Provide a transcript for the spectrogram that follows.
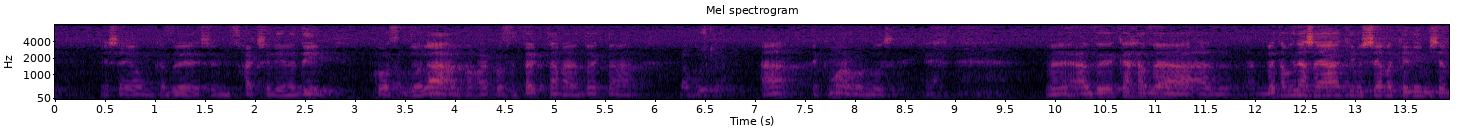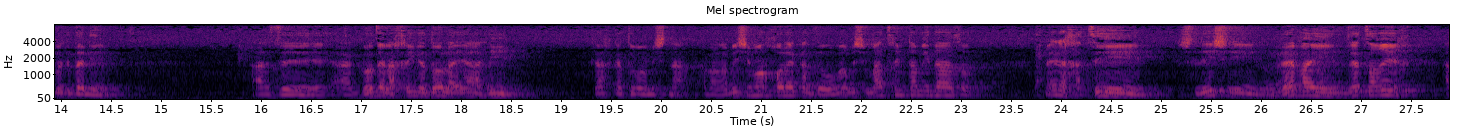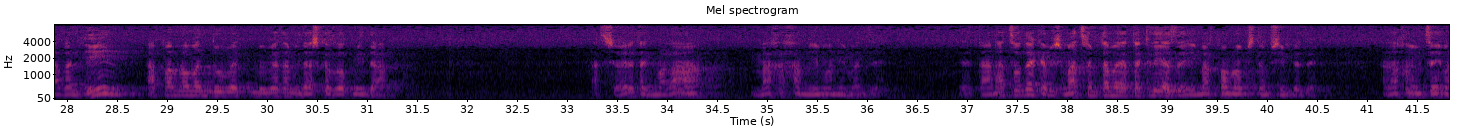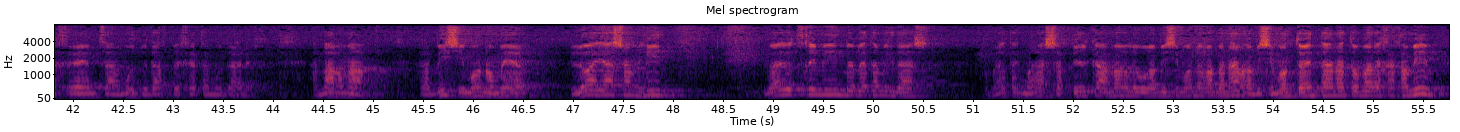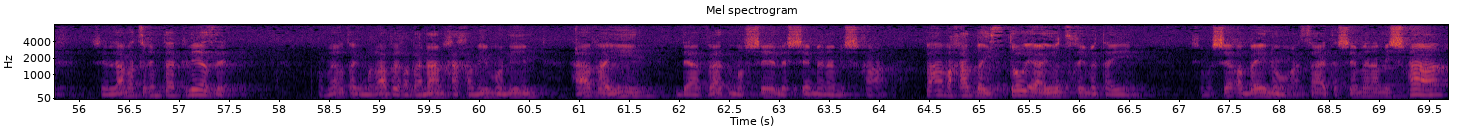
יש היום כזה של משחק של ילדים, כוס גדולה, ובתוכה כוס יותר קטנה, יותר קטנה. בבושקה. אה? זה כמו הבבוש. אז ככה זה, אז בית המקדש היה כאילו שבע כלים, שבע גדלים. אז אה, הגודל הכי גדול היה הין, כך כתוב במשנה. אבל רבי שמעון חולק על זה, הוא אומר, בשביל מה צריכים את המידה הזאת? מילא חצי שליש הין, רבע הין, זה צריך. אבל הין, אף פעם לא מדדו בבית, בבית המקדש כזאת מידה. אז שואלת הגמרא, מה חכמים עונים על זה? זו טענה צודקת, בשביל מה צריכים את הכלי הזה, אם אף פעם לא משתמשים בזה? אנחנו נמצאים אחרי אמצע העמוד בדף פח עמוד א'. אמר מר, רבי שמעון אומר, לא היה שם הין, לא היו צריכים הין בבית המקדש. אומרת הגמרא, שפירקה אמר לו רבי שמעון לרבנן, רבי שמעון טוען טענה טובה לחכמים, של למה צריכים את הכלי הזה? אומרת הגמרא, ורבנן חכמים עונים, הווה אין דאבד משה לשמן המשחה. פעם אחת בהיסטוריה היו צריכים את האין. כשמשה רבינו עשה את השמן המשחה,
